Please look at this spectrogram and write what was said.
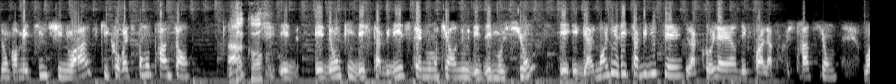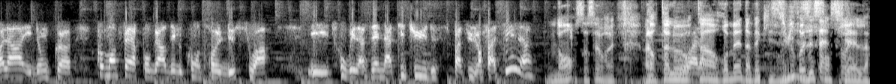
donc en médecine chinoise qui correspond au printemps. hein. D'accord. Et, et donc, il déstabilise, fait monter en nous des émotions et également l'irritabilité, la colère, des fois la frustration. Voilà. Et donc, euh, comment faire pour garder le contrôle de soi et trouver la zen attitude? C'est pas toujours facile. hein. Non, ça c'est vrai. Alors, t'as le, Voilà. t'as un remède avec les huiles recette, essentielles.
